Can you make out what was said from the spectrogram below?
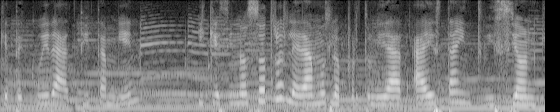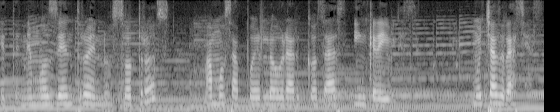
que te cuida a ti también y que si nosotros le damos la oportunidad a esta intuición que tenemos dentro de nosotros, vamos a poder lograr cosas increíbles. Muchas gracias.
